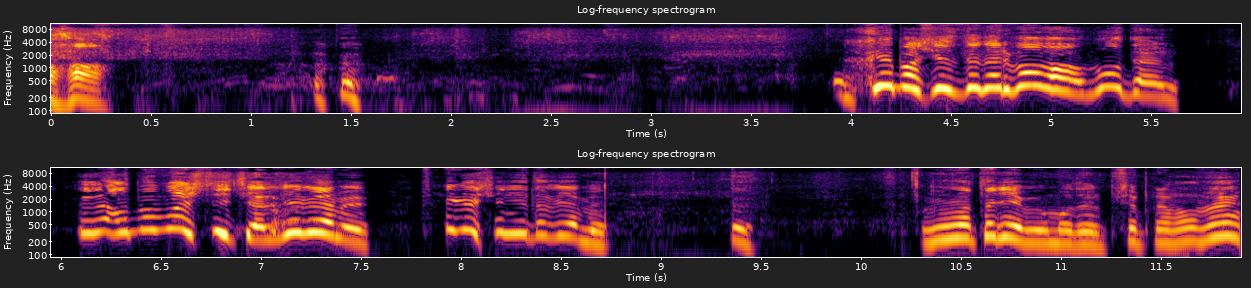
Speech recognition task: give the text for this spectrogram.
Aha. Chyba się zdenerwował model. Albo właściciel, nie wiemy. Tego się nie dowiemy. No to nie był model przeprawowy.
